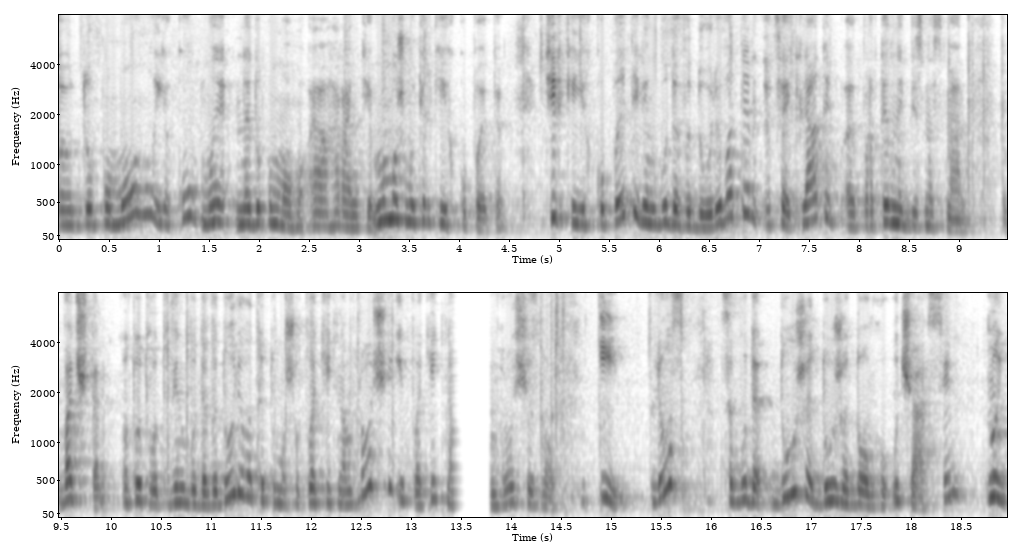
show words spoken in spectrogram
е, допомогу, яку ми не допомогу, а гарантії. Ми можемо тільки їх купити. Тільки їх купити, він буде видурювати цей клятий е, противний бізнесмен. Бачите, отут от він буде видурювати, тому що платіть нам гроші і платіть нам гроші знов. І плюс це буде дуже дуже довго у часі. Ну,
